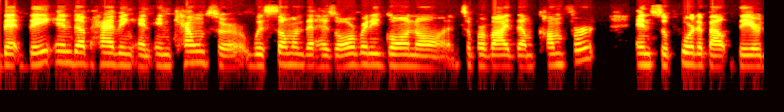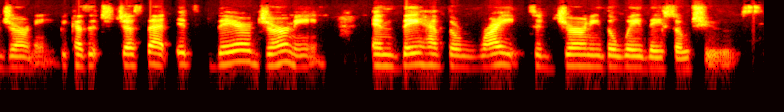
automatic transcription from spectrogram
that they end up having an encounter with someone that has already gone on to provide them comfort and support about their journey because it's just that it's their journey and they have the right to journey the way they so choose.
